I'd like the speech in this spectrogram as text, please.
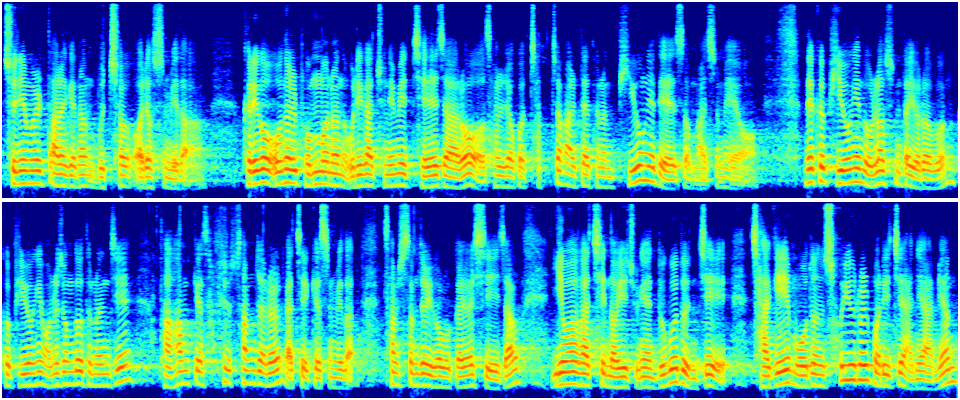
주님을 따르기는 무척 어렵습니다. 그리고 오늘 본문은 우리가 주님의 제자로 살려고 작정할 때 드는 비용에 대해서 말씀해요. 근데 그 비용이 놀랍습니다, 여러분. 그 비용이 어느 정도 드는지 다 함께 33절을 같이 읽겠습니다. 33절 읽어볼까요? 시작. 이와 같이 너희 중에 누구든지 자기의 모든 소유를 버리지 아니하면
